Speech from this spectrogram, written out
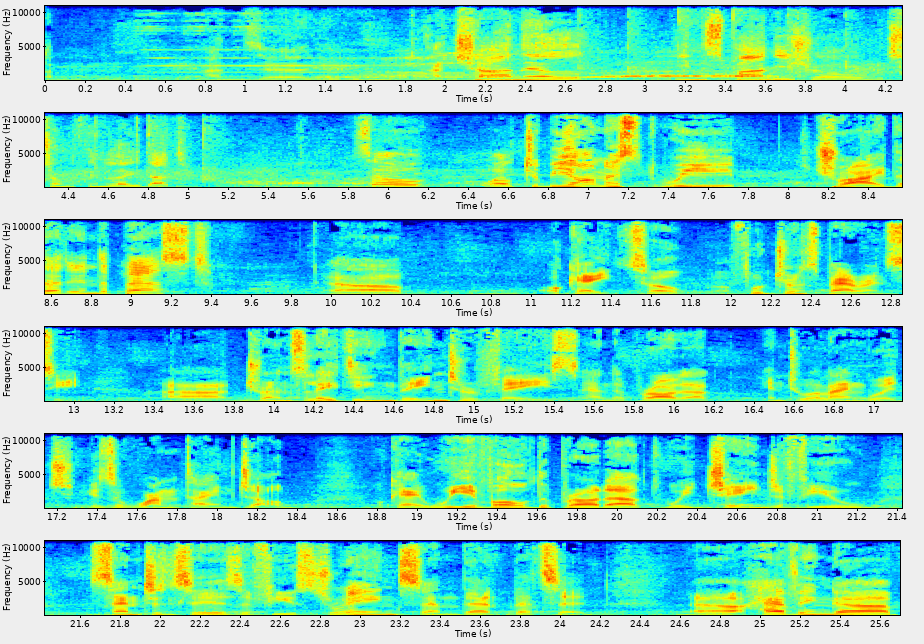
a, and, uh, a channel in Spanish or something like that? So, well, to be honest, we tried that in the past. Uh, okay, so full transparency. Uh, translating the interface and the product into a language is a one-time job. Okay, we evolve the product, we change a few sentences, a few strings, and that that's it. Uh, having a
